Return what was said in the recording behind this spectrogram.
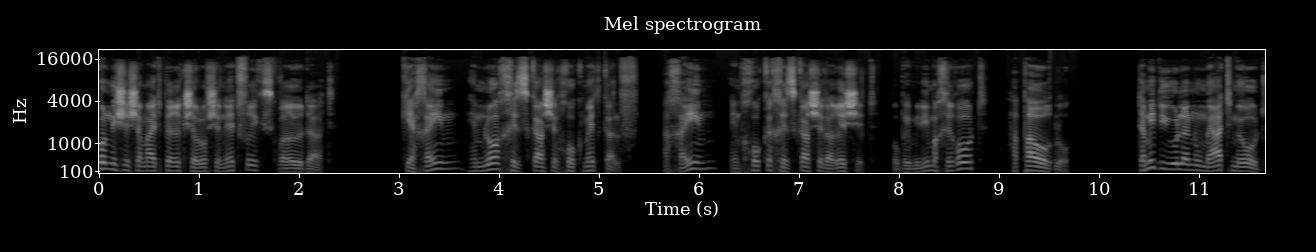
כל מי ששמע את פרק 3 של נטפריקס כבר יודעת. כי החיים הם לא החזקה של חוק מטקלף, החיים הם חוק החזקה של הרשת, או במילים אחרות, הפאוור לו. תמיד יהיו לנו מעט מאוד,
